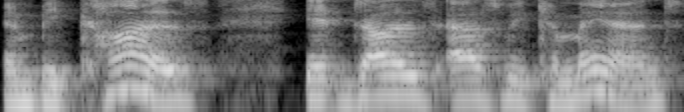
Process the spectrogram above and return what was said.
And because it does as we command,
